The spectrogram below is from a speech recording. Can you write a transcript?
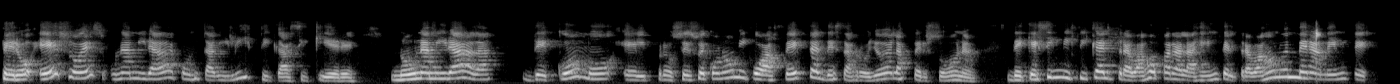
Pero eso es una mirada contabilística, si quiere, no una mirada de cómo el proceso económico afecta el desarrollo de las personas, de qué significa el trabajo para la gente. El trabajo no es meramente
